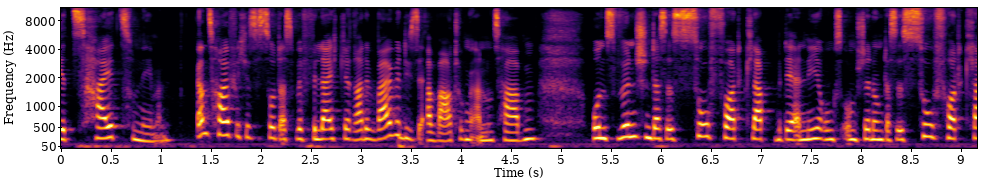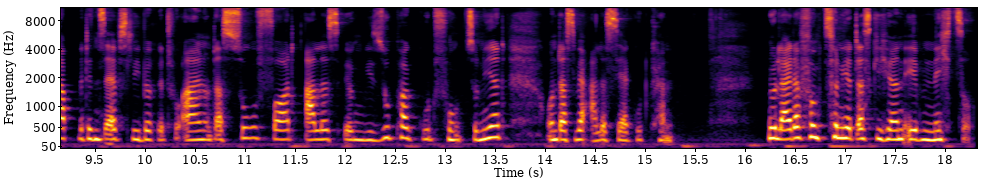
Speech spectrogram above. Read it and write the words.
dir Zeit zu nehmen. Ganz häufig ist es so, dass wir vielleicht gerade, weil wir diese Erwartungen an uns haben, uns wünschen, dass es sofort klappt mit der Ernährungsumstellung, dass es sofort klappt mit den Selbstliebe-Ritualen und dass sofort alles irgendwie super gut funktioniert und dass wir alles sehr gut können. Nur leider funktioniert das Gehirn eben nicht so.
